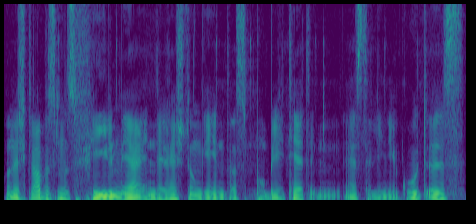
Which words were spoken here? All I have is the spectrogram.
Und ich glaube, es muss viel mehr in die Richtung gehen, dass Mobilität in erster Linie gut ist.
